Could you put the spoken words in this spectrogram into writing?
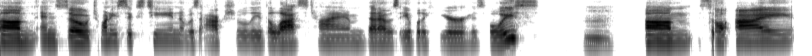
Um, and so 2016 was actually the last time that I was able to hear his voice. Mm. Um, so I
